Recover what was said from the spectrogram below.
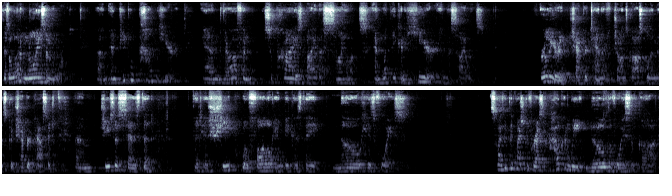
there's a lot of noise in the world, and people come here and they're often surprised by the silence and what they can hear in the silence. Earlier in chapter 10 of John's Gospel, in this Good Shepherd passage, um, Jesus says that, that his sheep will follow him because they know his voice. So I think the question for us, how can we know the voice of God?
